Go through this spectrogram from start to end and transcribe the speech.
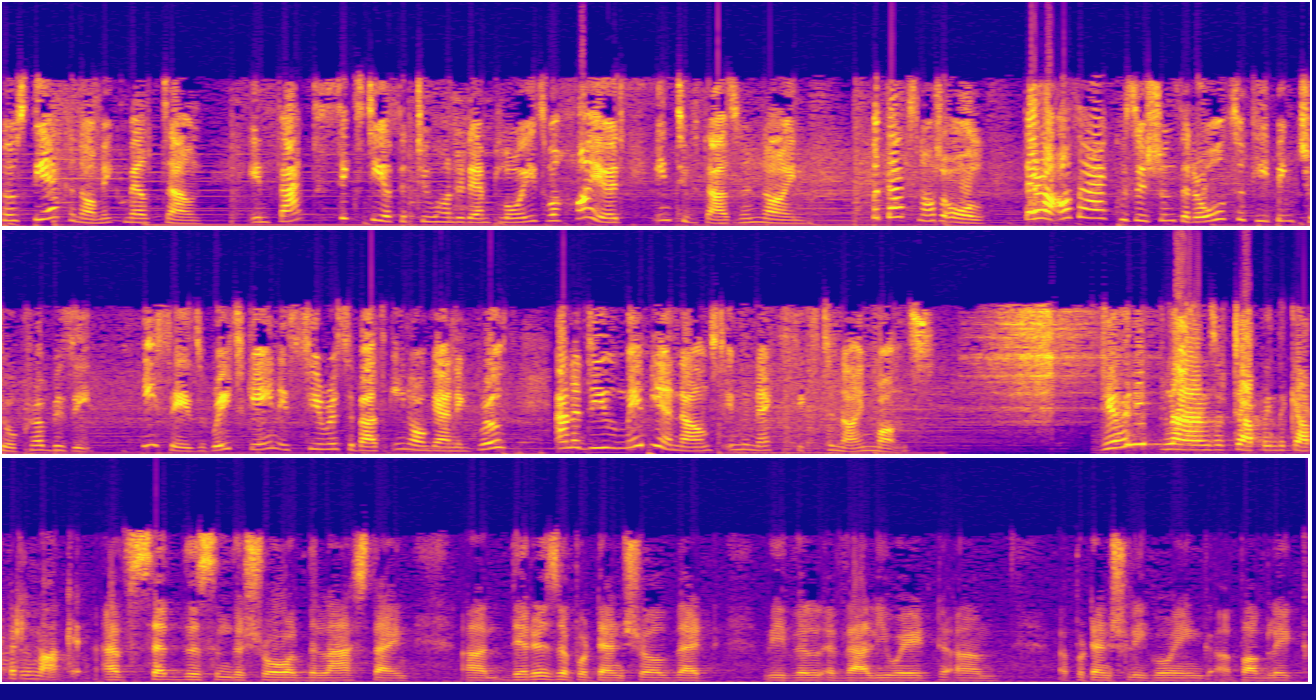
post the economic meltdown. In fact, 60 of the 200 employees were hired in 2009. But that's not all. There are other acquisitions that are also keeping Chopra busy. He says RateGain is serious about inorganic growth and a deal may be announced in the next six to nine months. Do you have any plans of tapping the capital market? I've said this in the show the last time. Uh, there is a potential that we will evaluate um, uh, potentially going uh, public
